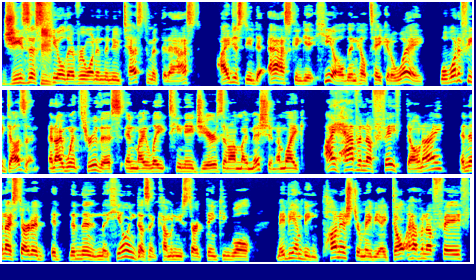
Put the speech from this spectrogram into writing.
Jesus hmm. healed everyone in the New Testament that asked. I just need to ask and get healed and he'll take it away. Well, what if he doesn't? And I went through this in my late teenage years and on my mission. I'm like, I have enough faith, don't I? And then I started it, and then the healing doesn't come and you start thinking, well, maybe I'm being punished or maybe I don't have enough faith.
